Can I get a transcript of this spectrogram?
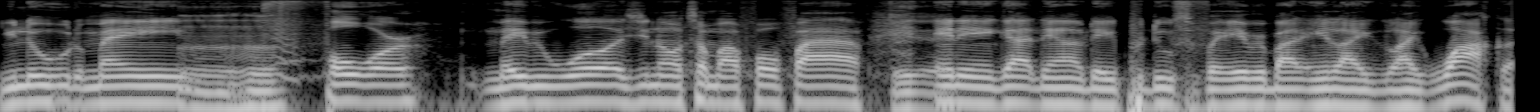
You knew who the main four maybe was, you know, I'm talking about four five, Yeah. and then goddamn they producing for everybody and like like Waka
